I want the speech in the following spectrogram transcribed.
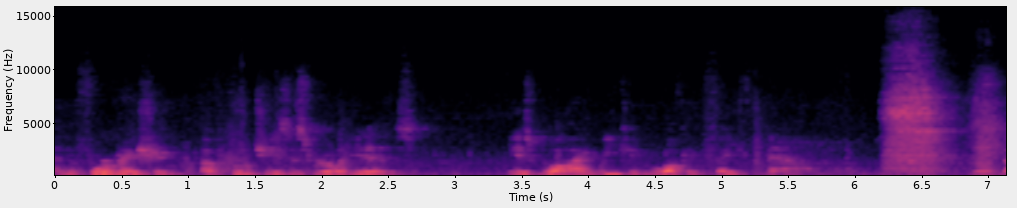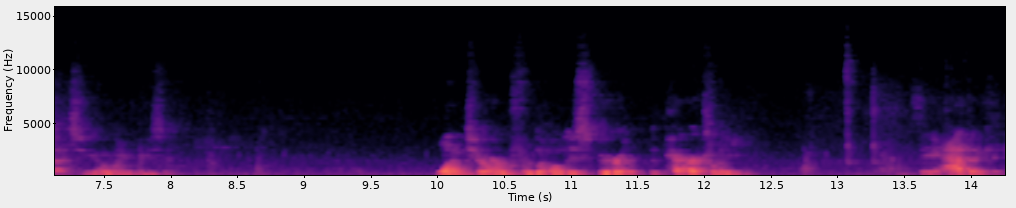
and the formation of who Jesus really is, is why we can walk in faith now. That's the only reason. One term for the Holy Spirit, the Paraclete, the Advocate,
